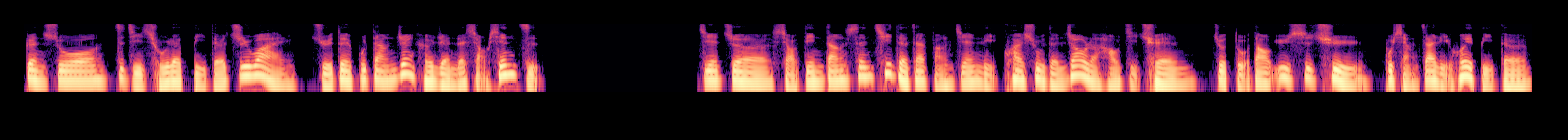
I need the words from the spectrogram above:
更说自己除了彼得之外，绝对不当任何人的小仙子。”接着，小叮当生气的在房间里快速的绕了好几圈，就躲到浴室去，不想再理会彼得。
